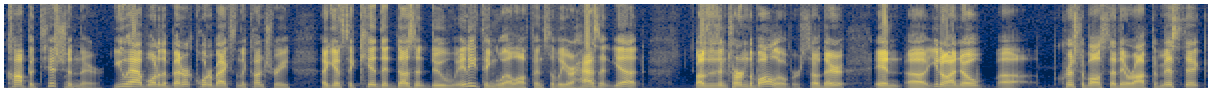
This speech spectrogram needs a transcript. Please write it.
competition there. You have one of the better quarterbacks in the country against a kid that doesn't do anything well offensively or hasn't yet, other than turn the ball over. So they're in. Uh, you know, I know uh, Cristobal said they were optimistic.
